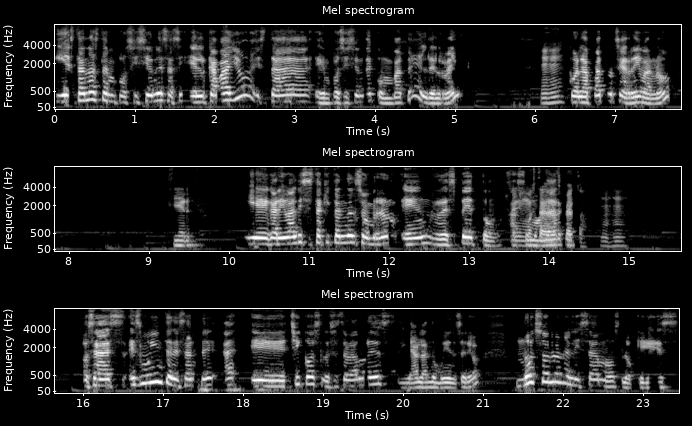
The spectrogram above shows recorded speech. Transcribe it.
Y están hasta en posiciones así. El caballo está en posición de combate, el del rey, con la pata hacia arriba, ¿no? Cierto. Y eh, Garibaldi se está quitando el sombrero en respeto a su monarca. Respeto. O sea, es, muy interesante. Ah, eh, chicos, los historiadores, y hablando muy en serio, no solo analizamos lo que es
